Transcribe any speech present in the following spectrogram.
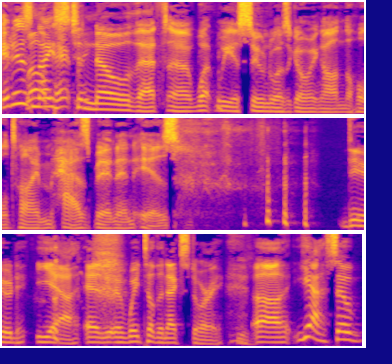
It is Well, nice to know that uh, what we assumed was going on the whole time has been and is. Dude yeah and uh, wait till the next story uh, yeah so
